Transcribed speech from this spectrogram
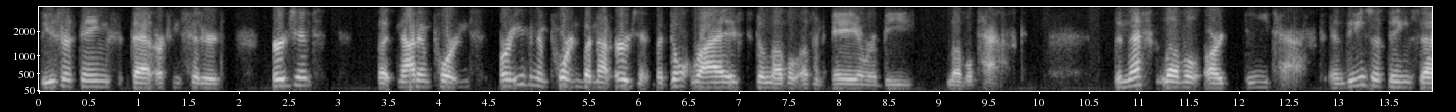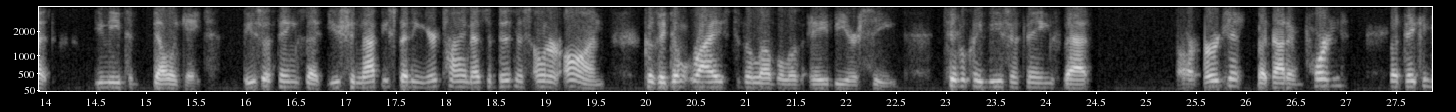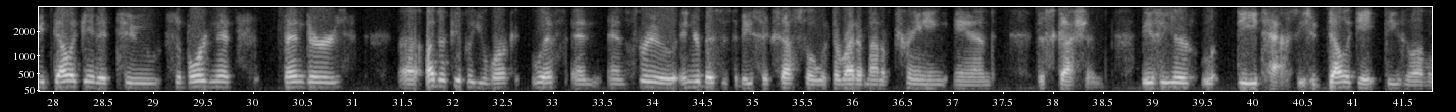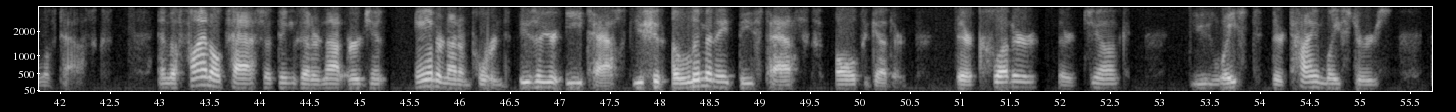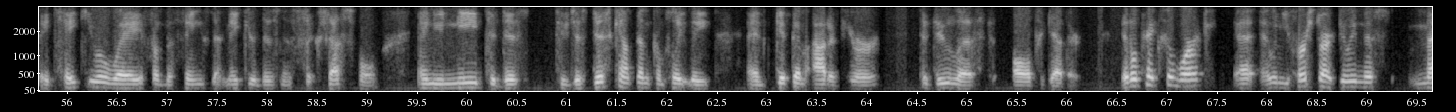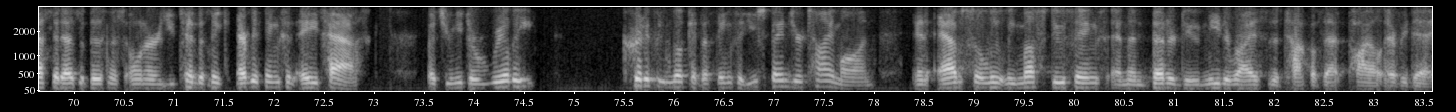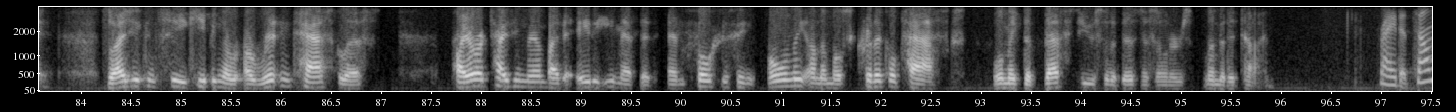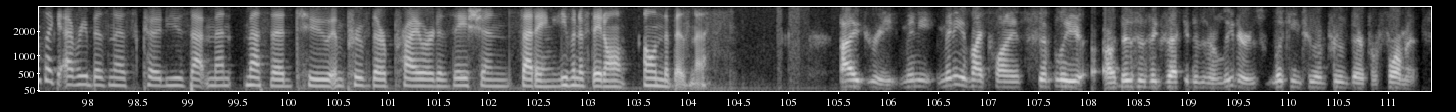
These are things that are considered urgent but not important, or even important but not urgent, but don't rise to the level of an A or a B level task. The next level are D tasks, and these are things that you need to delegate. These are things that you should not be spending your time as a business owner on because they don't rise to the level of A, B, or C. Typically, these are things that are urgent but not important, but they can be delegated to subordinates, vendors, uh, other people you work with and, and through in your business to be successful with the right amount of training and discussion. These are your D tasks. You should delegate these level of tasks. And the final tasks are things that are not urgent and are not important. These are your E tasks. You should eliminate these tasks altogether. They're clutter, they're junk, you waste they're time wasters. They take you away from the things that make your business successful and you need to dis to just discount them completely and get them out of your to-do list altogether. It'll take some work uh, when you first start doing this method as a business owner, you tend to think everything's an A task, but you need to really critically look at the things that you spend your time on and absolutely must do things and then better do need to rise to the top of that pile every day. So as you can see, keeping a, a written task list, prioritizing them by the A to E method, and focusing only on the most critical tasks will make the best use of the business owner's limited time. Right. It sounds like every business could use that men- method to improve their prioritization setting, even if they don't own the business. I agree. Many many of my clients simply are business executives or leaders looking to improve their performance,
